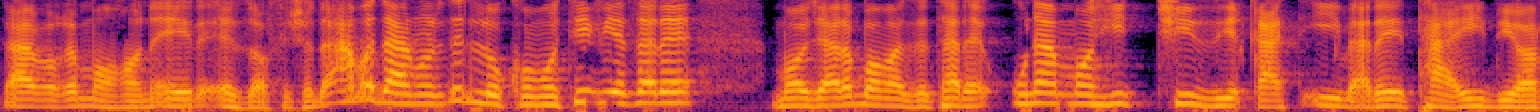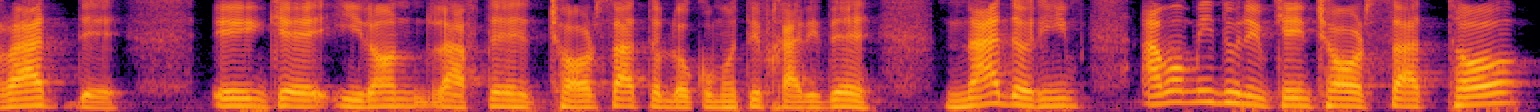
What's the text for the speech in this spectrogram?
در واقع ماهان ایر اضافه شده. اما در مورد لوکوموتیو یه ذره ماجرا با تره اونم ما هیچ چیزی قطعی برای تایید یا رد اینکه ایران رفته 400 تا لوکوموتیو خریده نداریم اما می‌دونیم که این 400 تا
